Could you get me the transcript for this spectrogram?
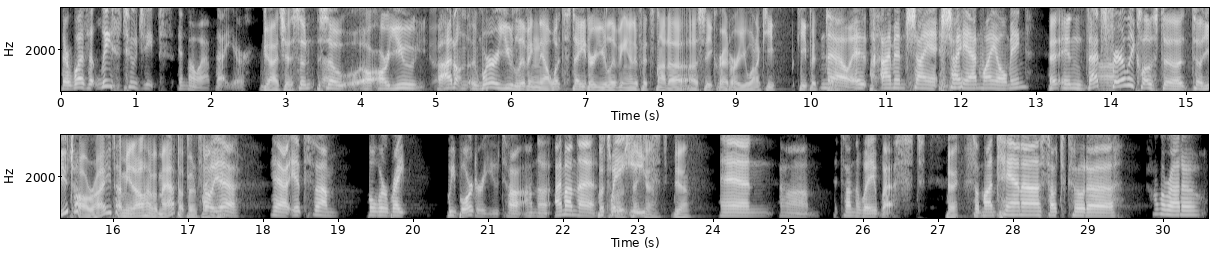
There was at least two Jeeps in Moab that year. Gotcha. So so are are you? I don't. Where are you living now? What state are you living in? If it's not a, a secret, or you want to keep keep it? uh, No, it's I'm in Cheyenne, Cheyenne, Wyoming. and, and that's fairly close to to Utah, right? I mean, I don't have a map up in front. Oh of me. Oh, yeah, yeah. It's um. Well, we're right. We border Utah on the. I'm on the that's way east, Yeah. and um, it's on the way west. Okay. So Montana, South Dakota, Colorado,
